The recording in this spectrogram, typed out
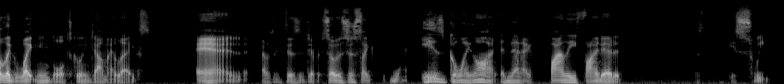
felt like lightning bolts going down my legs. And I was like, this is different. So it was just like, what is going on? And then I finally find out it was sweet.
